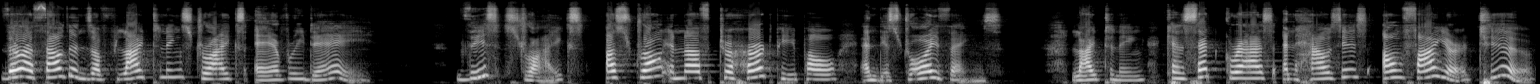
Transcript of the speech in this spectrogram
There are thousands of lightning strikes every day. These strikes are strong enough to hurt people and destroy things. Lightning can set grass and houses on fire too.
